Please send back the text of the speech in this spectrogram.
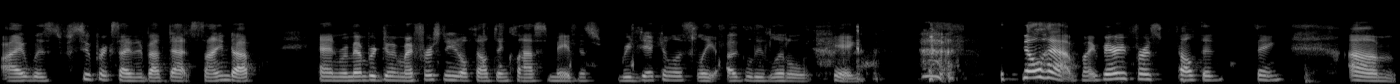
I was super excited about that, signed up, and remember doing my first needle felting class, made this ridiculously ugly little pig. still have my very first felted thing. Um,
